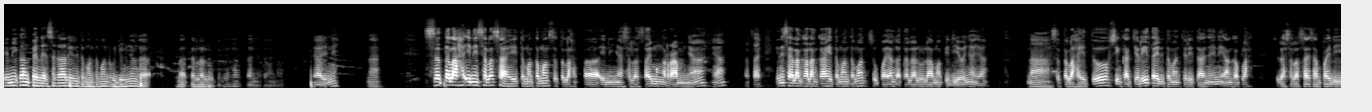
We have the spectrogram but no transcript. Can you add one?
ini kan pendek sekali nih teman-teman. Ujungnya enggak enggak terlalu kelihatan ya teman-teman. Ya ini. Nah setelah ini selesai teman-teman setelah eh, ininya selesai mengeramnya ya selesai. Ini saya langkah-langkahi teman-teman supaya nggak terlalu lama videonya ya. Nah setelah itu singkat cerita ini teman ceritanya ini anggaplah sudah selesai sampai di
